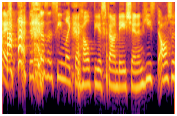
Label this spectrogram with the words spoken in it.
say, this doesn't seem like the healthiest foundation. And he's also,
